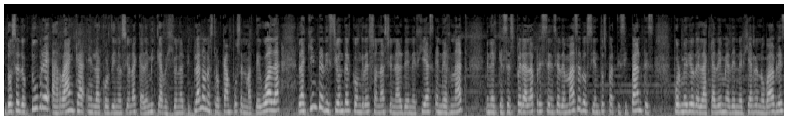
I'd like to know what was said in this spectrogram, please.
12 de octubre, arranca en la Coordinación Académica Región Altiplano, nuestro campus en Matehuala, la quinta edición del Congreso Nacional de Energías en ERNAT, en el que se espera la presencia de más de 200 participantes por medio de la Academia de Energías Renovables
